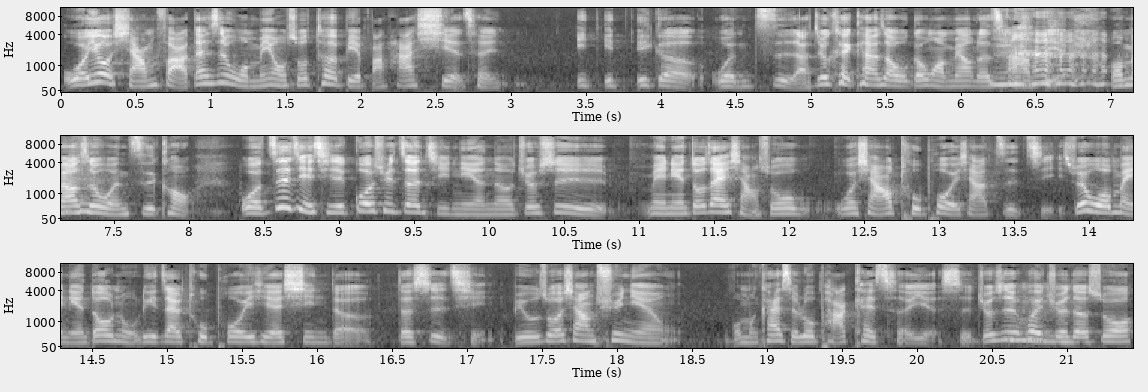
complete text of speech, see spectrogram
我有想法，但是我没有说特别把它写成一一一个文字啊，就可以看出我跟王喵的差别。王喵是文字控，我自己其实过去这几年呢，就是每年都在想说，我想要突破一下自己，所以我每年都努力在突破一些新的的事情。比如说像去年我们开始录 podcast 也是，就是会觉得说，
